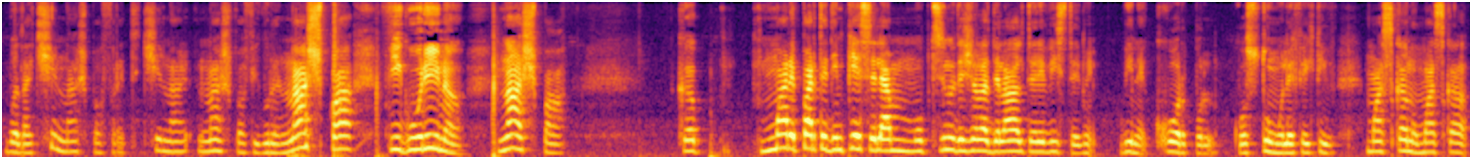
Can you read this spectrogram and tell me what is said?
Bă, dar ce nașpa, frate? Ce na- nașpa figurină? Nașpa figurină! Nașpa! Că mare parte din piese le-am obținut deja la de la alte reviste. Bine, corpul, costumul efectiv. Masca nu, masca,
